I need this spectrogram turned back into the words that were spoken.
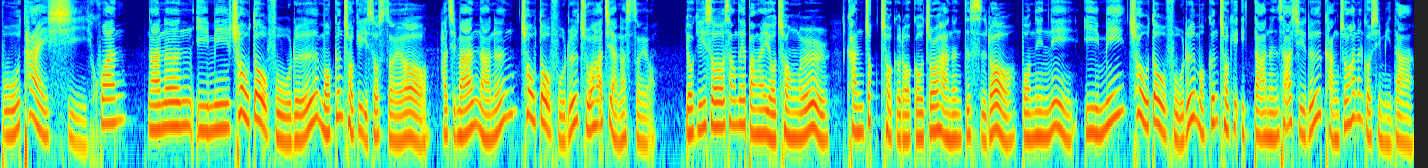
不太喜欢 나는 이미臭豆腐를 먹은 적이 있었어요. 하지만 나는臭豆腐를 좋아하지 않았어요. 여기서 상대방의 요청을 간접적으로 거절하는 뜻으로 본인이 이미臭豆腐를 먹은 적이 있다는 사실을 강조하는 것입니다.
